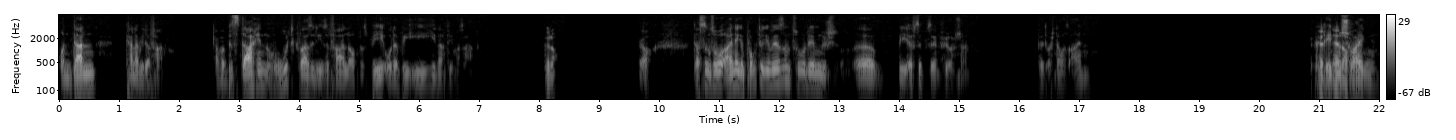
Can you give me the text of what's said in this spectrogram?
und dann kann er wieder fahren. Aber bis dahin ruht quasi diese Fahrerlaubnis B oder BE, je nachdem, was er hat. Genau. Ja. Das sind so einige Punkte gewesen zu dem äh, BF17-Führerschein. Fällt euch noch was ein? Wir könnten, Reden ja noch, Schweigen.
